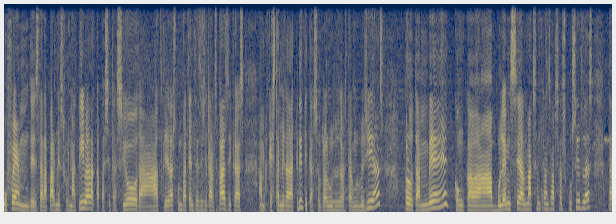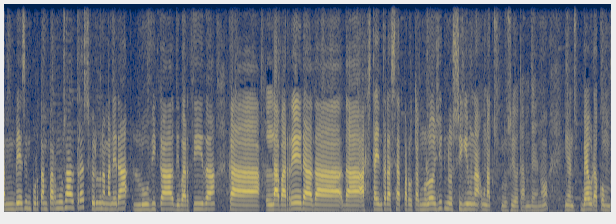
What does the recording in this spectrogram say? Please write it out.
Ho fem des de la part més formativa, de capacitació, d'adquirir les competències digitals bàsiques amb aquesta mirada crítica sobre l'ús de les tecnologies, però també, com que volem ser el màxim transversals possibles, també és important per nosaltres fer-ho d'una manera lúdica, divertida, que la barrera d'estar de, de interessat per lo tecnològic no sigui una, una exclusió també, no? I ens, veure com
